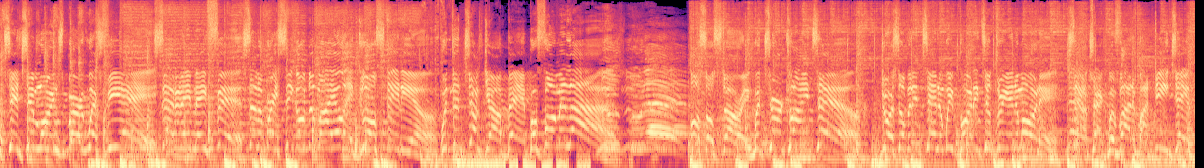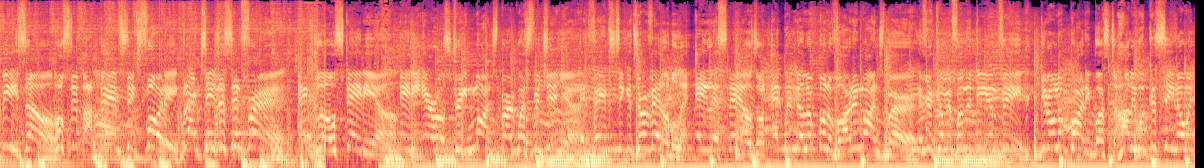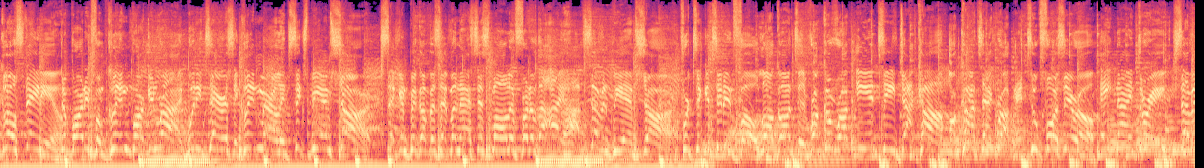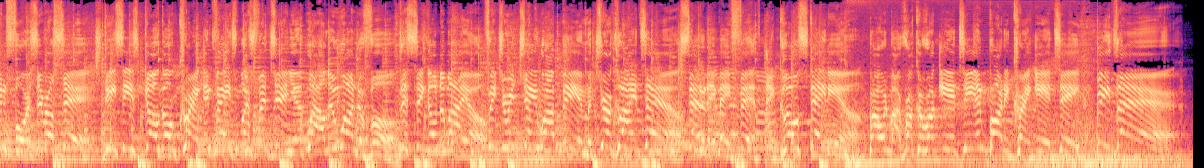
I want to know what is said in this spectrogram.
Attention Martinsburg, West VA. Saturday, May 5th. Celebrate Cinco de Mayo at Glow Stadium with the Junkyard Band performing live. Also starring mature clientele. Doors open at 10 and we party till 3 in the morning. Soundtrack provided by DJ Bezo. Hosted by BAM 640, Black Jesus and Friends. At Glow Stadium, 80 Arrow Street, Martinsburg, West Virginia. Advance tickets are available at A-List Nails on Edwin Miller Boulevard in Martinsburg. If you're coming from the DMV, get on the party bus to Hollywood Casino and Glow Stadium. Departing from Clinton Park and Ride, Woody Terrace in Clinton, Maryland, 6 p.m. sharp. Second pickup is at Manassas Mall in front of the IHOP, 7 sharp. For tickets and info, log on to ruckaruckent.com or contact Ruck at 240-893-7406. DC's Go-Go Crank invades West Virginia, wild and wonderful. This Cinco de Mayo, featuring JYB and mature clientele. Saturday, May 5th at Glow Stadium. Powered by RuckaRuck ENT and Party Crank ENT. Be there!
